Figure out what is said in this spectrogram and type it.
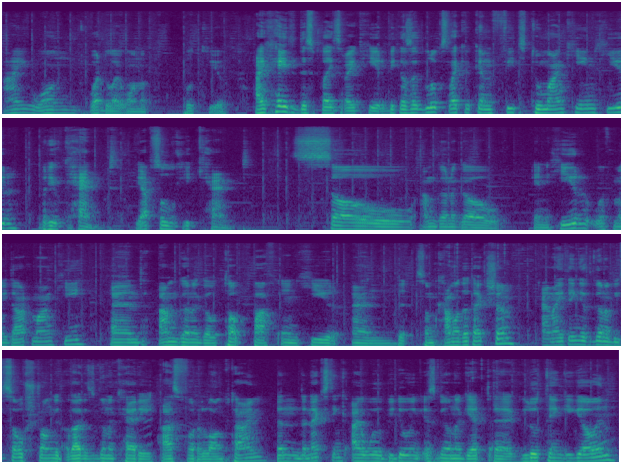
I want... Where do I want to put you? I hate this place right here, because it looks like you can fit two monkey in here, but you can't. You absolutely can't. So I'm gonna go in here with my Dart Monkey, and I'm gonna go top path in here and some camo detection and I think it's gonna be so strong that it's gonna carry us for a long time. Then the next thing I will be doing is gonna get the glue thingy going.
